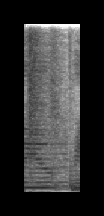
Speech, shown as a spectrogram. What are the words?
you.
